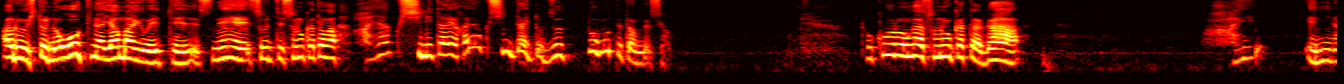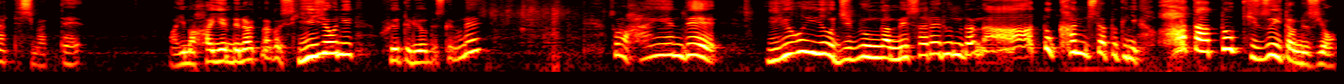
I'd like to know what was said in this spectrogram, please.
ある一人の大きな病を得てですねそしてその方は早く死にたい早く死にたいとずっと思ってたんですよ。ところがその方が肺炎になってしまって、まあ、今肺炎でなんか非常に増えてるようですけどねその肺炎でいよいよ自分が召されるんだなと感じた時にはたと気づいたんですよ。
